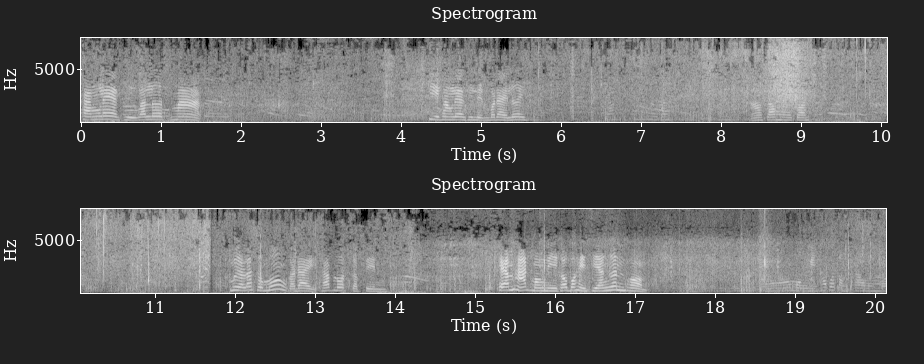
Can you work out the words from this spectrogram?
ครั้งแรกถือว่าเลิศมากที่ครั้งแรกที่เล่นบ่ได้เลย เอาเจ้ามือก่อน เมื่อละสมงก็ได้ขับรถก็เป็นแถมฮัดหมองนี้เขาบ่ให้เสียเงินพร้อมอ๋อมองนี้เข้าไปต้องเข้ามันบ่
